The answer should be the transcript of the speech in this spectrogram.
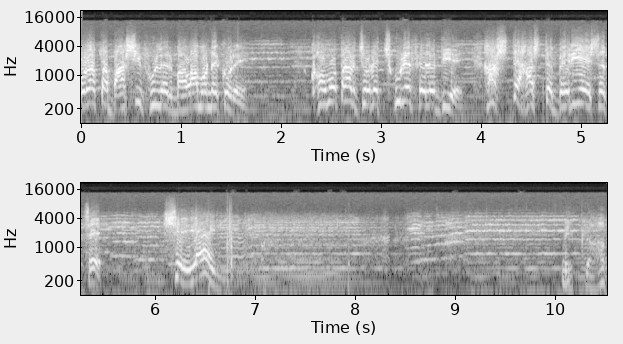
ওরা তা বাসি ফুলের মালা মনে করে, ক্ষমতার জোরে ছুঁড়ে ফেলে দিয়ে হাসতে হাসতে বেরিয়ে এসেছে সেই আইন। বিপ্লব,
